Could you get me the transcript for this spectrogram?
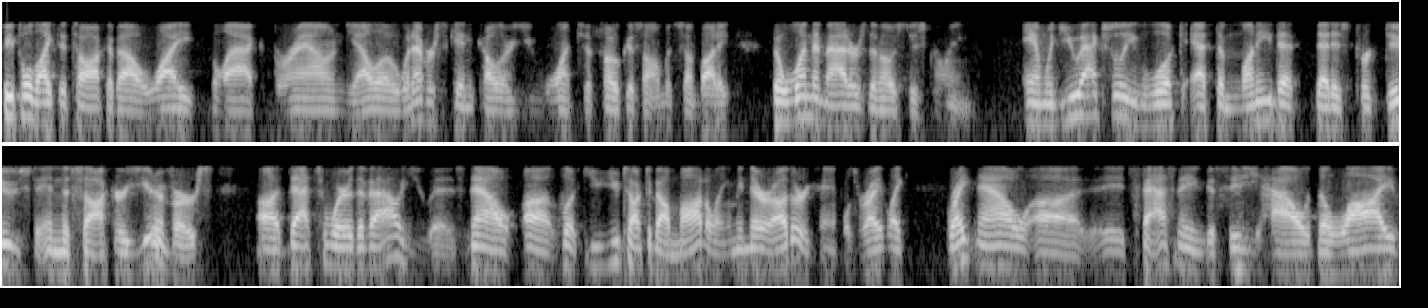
people like to talk about white, black, brown, yellow, whatever skin color you want to focus on with somebody. The one that matters the most is green. And when you actually look at the money that that is produced in the soccer universe, uh, that's where the value is. Now, uh, look, you, you talked about modeling. I mean, there are other examples, right? Like right now, uh, it's fascinating to see how the live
